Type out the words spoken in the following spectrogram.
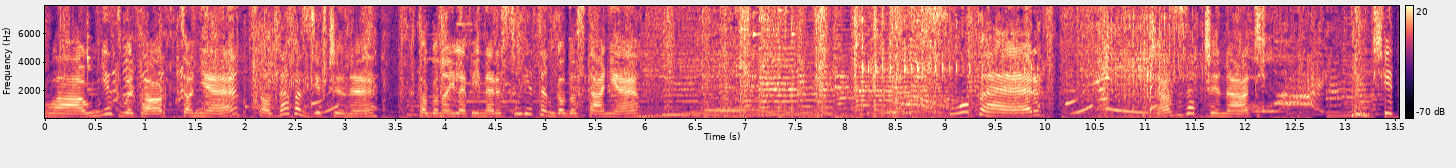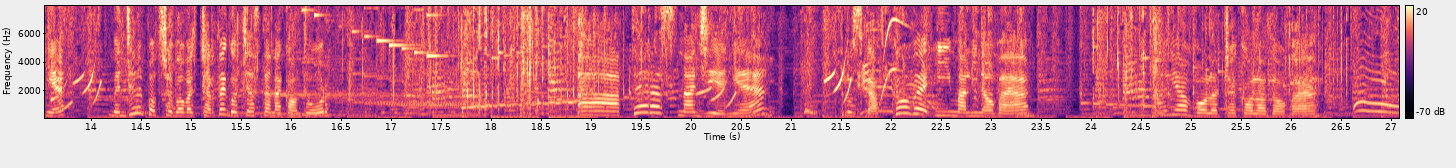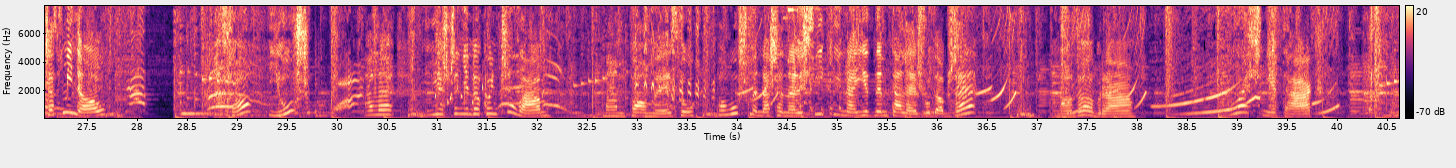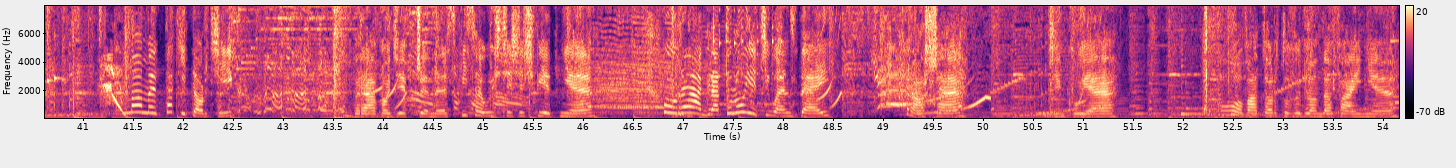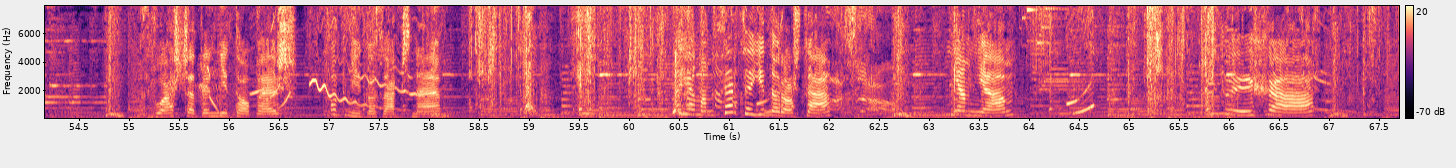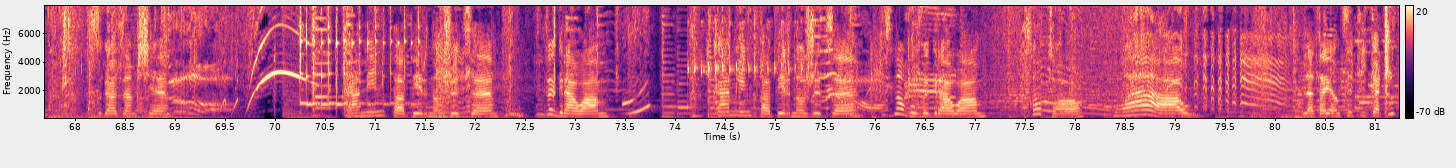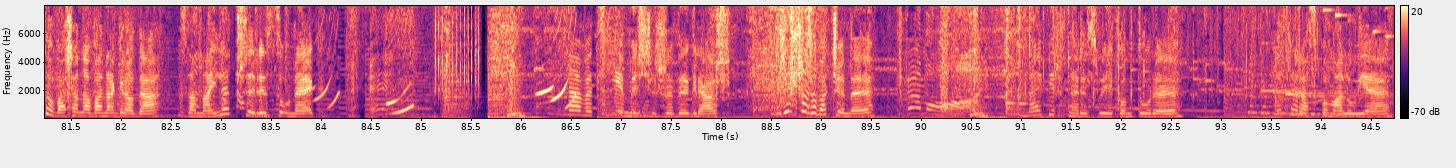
Wow, niezły tort, co nie? To dla was, dziewczyny. Kto go najlepiej narysuje, ten go dostanie. Super! Czas zaczynać. Świetnie. Będziemy potrzebować czarnego ciasta na kontur. A teraz nadzienie. Truskawkowe i malinowe. A ja wolę czekoladowe. Czas minął. Co? Już? Ale jeszcze nie dokończyłam. Mam pomysł. Połóżmy nasze naleśniki na jednym talerzu, dobrze? No dobra. Właśnie tak. Mamy taki torcik. Brawo dziewczyny, spisałyście się świetnie. Hurra, gratuluję ci Wednesday. Proszę. Dziękuję. Połowa tortu wygląda fajnie. Zwłaszcza ten nietoperz. Od niego zacznę. Ja mam serce jednorożca. Niam, niam. Pycha. Zgadzam się. Kamień, papier, nożyce. Wygrałam. Kamień, papier, nożyce. Znowu wygrałam. Co to? Wow! Latający Pikachu to wasza nowa nagroda za najlepszy rysunek. Nawet nie myśl, że wygrasz. Jeszcze zobaczymy. Narysuję kontury, a teraz pomaluję.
